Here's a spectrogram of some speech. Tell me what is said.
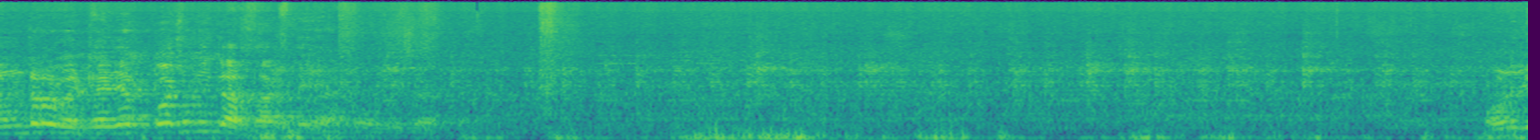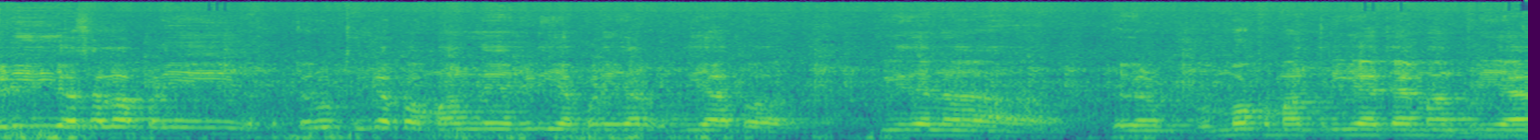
ਅੰਡਰ ਬੈਠੇ ਜਾਂ ਕੁਝ ਵੀ ਕਰ ਸਕਦੇ ਆ। ਹੁਣ ਜਿਹੜੀ ਅਸਲ ਆਪਣੀ, ਚਲੋ ਠੀਕ ਆਪਾਂ ਮੰਨਦੇ ਆ ਜਿਹੜੀ ਆਪਣੀ ਯਾਰ ਹੁੰਦੀ ਆ ਕੀ ਦੇ ਨਾਲ, ਜਿਵੇਂ ਮੁੱਖ ਮੰਤਰੀ ਆ, ਚਾਹੇ ਮੰਤਰੀ ਆ,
